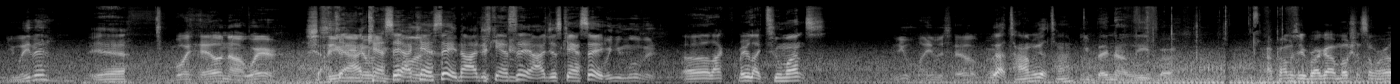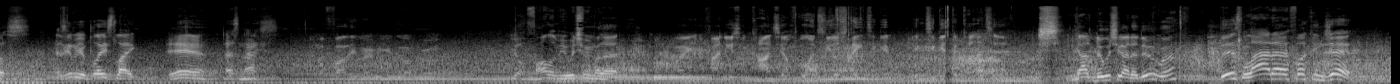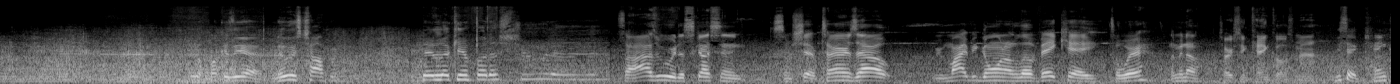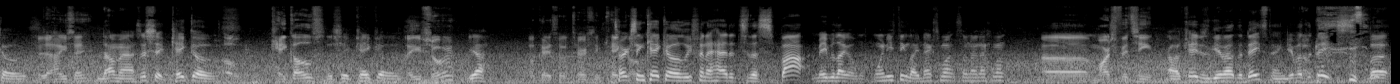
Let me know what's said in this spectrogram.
You leaving? Yeah. Boy, hell no. Where? I can't, I can't say. I can't say. No, I just can't say. I just can't say. When you moving? Uh, like maybe like two months. You lame as hell, bro. We got time. We got time. You better not leave, bro. I promise you, bro. I got motion somewhere else. It's gonna be a place like, yeah, that's nice. I'm gonna follow you wherever you go, bro. You gonna follow me? What you mean by that? Like, if I need some content, I'm going to your state to get to get the content. You gotta do what you gotta do, bro. This loud ass fucking jet. Where the fuck is he at? News chopper. They looking for the shooter. So as we were discussing some shit, turns out we might be going on a little vacay. To where? Let me know. Turks and Caicos, man. You said Kenkos. Is that how you say? it? Dumbass. This shit Keikos. Oh, Caicos? This shit Keikos. Are you sure? Yeah. Okay, so Turks and Caicos. Turks and Caicos, we finna head it to the spot. Maybe like, when do you think? Like next month? Sometime next month? Uh, March 15th. Okay, just give out the dates then. Give out the dates. But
